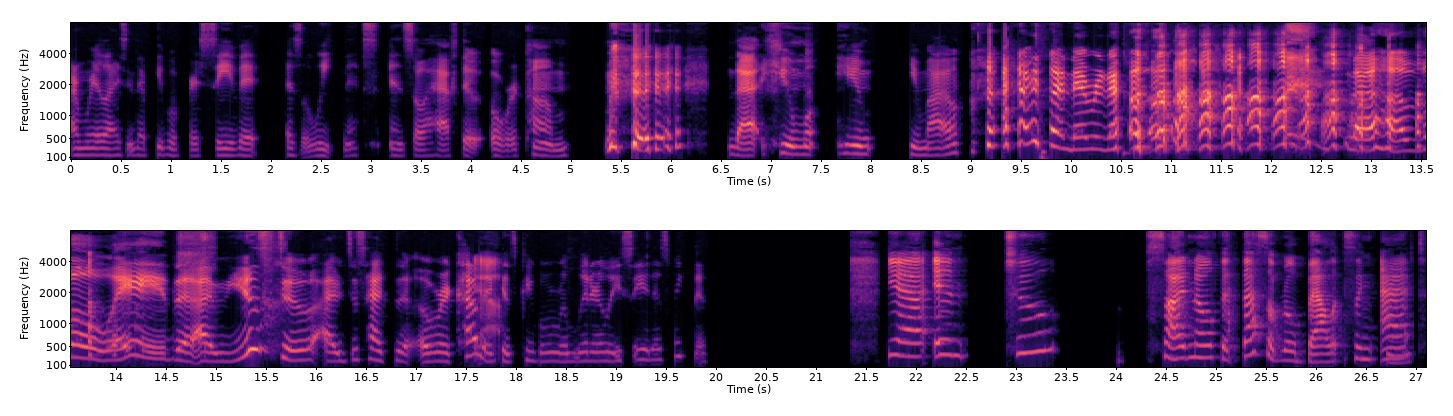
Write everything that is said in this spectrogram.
I'm realizing that people perceive it as a weakness. And so I have to overcome that hum hum humile. I never know. the humble way that I'm used to. I just had to overcome it because people will literally see it as weakness. Yeah, and two side note that that's a real balancing act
